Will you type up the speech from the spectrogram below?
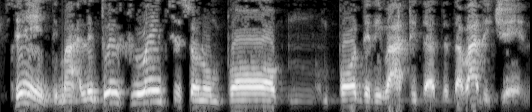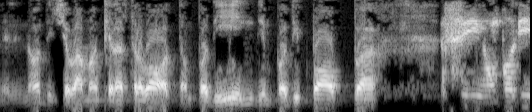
Senti, ma le tue influenze sono un po', un po derivate da, da, da, vari generi, no? Dicevamo anche l'altra volta, un po' di indie, un po' di pop. Sì, un po' di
